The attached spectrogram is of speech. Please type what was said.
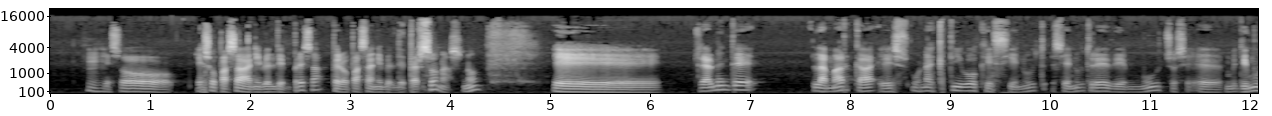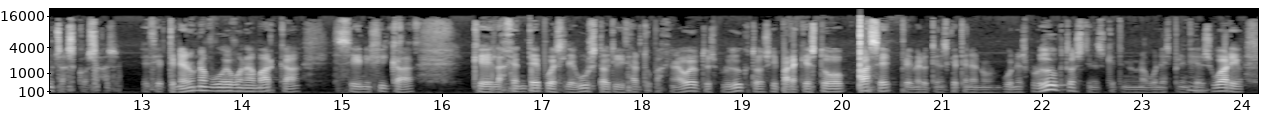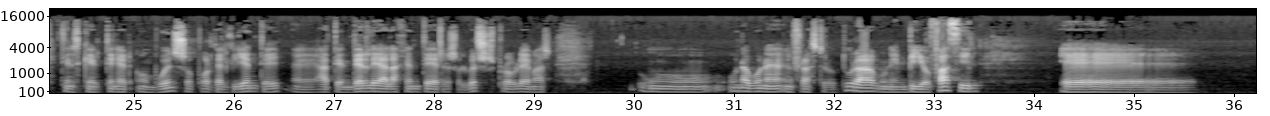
Eso, eso pasa a nivel de empresa, pero pasa a nivel de personas, ¿no? Eh, realmente la marca es un activo que se nutre, se nutre de, muchos, eh, de muchas cosas. Es decir, tener una muy buena marca significa que la gente pues le gusta utilizar tu página web, tus productos y para que esto pase, primero tienes que tener unos buenos productos, tienes que tener una buena experiencia de mm. usuario, tienes que tener un buen soporte al cliente, eh, atenderle a la gente, resolver sus problemas, una buena infraestructura, un envío fácil, eh,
